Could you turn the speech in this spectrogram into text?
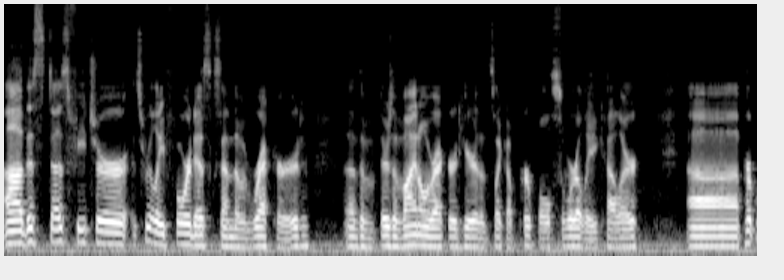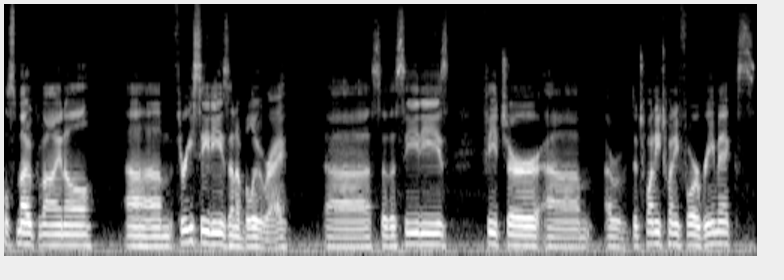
Uh, this does feature, it's really four discs and the record. Uh, the, there's a vinyl record here that's like a purple swirly color. Uh, purple smoke vinyl, um, three CDs and a Blu-ray. Uh, so the CDs feature um, a, the 2024 remix,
